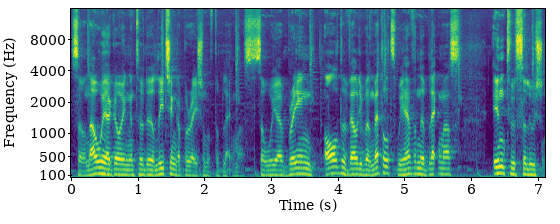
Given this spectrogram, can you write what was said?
So now we are going into the leaching operation with the black mass. So we are bringing all the valuable metals we have in the black mass into solution.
